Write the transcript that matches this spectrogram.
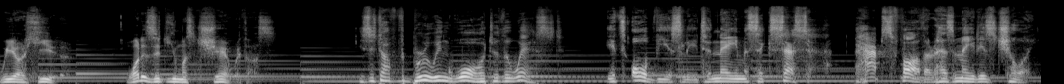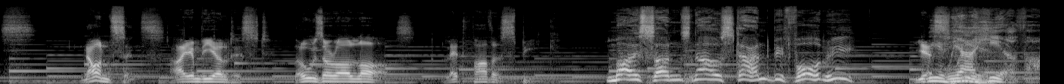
we are here. What is it you must share with us? Is it of the brewing war to the west? It's obviously to name a successor. Perhaps father has made his choice. Nonsense. I am the eldest. Those are our laws. Let father speak. My sons now stand before me. Yes, we are here, father.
